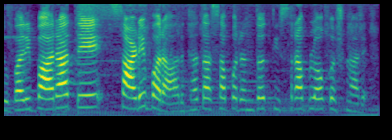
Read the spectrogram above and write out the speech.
दुपारी बारा ते साडेबारा अर्ध्या तासापर्यंत तिसरा ब्लॉक असणार आहे.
